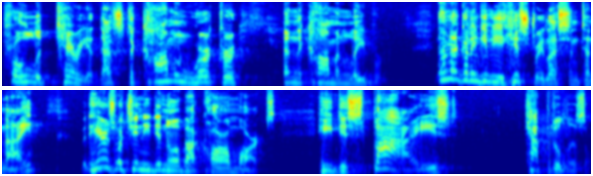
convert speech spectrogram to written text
proletariat. That's the common worker and the common laborer. I'm not going to give you a history lesson tonight, but here's what you need to know about Karl Marx. He despised capitalism.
